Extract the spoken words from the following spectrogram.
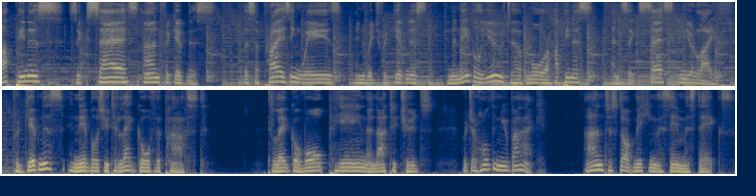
Happiness, success and forgiveness. The surprising ways in which forgiveness can enable you to have more happiness and success in your life. Forgiveness enables you to let go of the past, to let go of all pain and attitudes which are holding you back, and to stop making the same mistakes.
